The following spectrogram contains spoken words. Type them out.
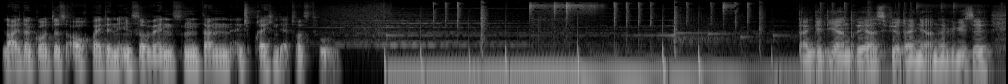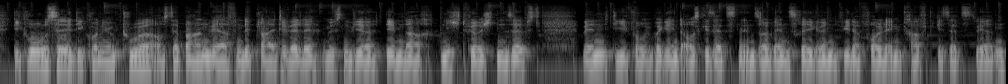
leider Gottes auch bei den Insolvenzen dann entsprechend etwas tun. Danke dir, Andreas, für deine Analyse. Die große, die Konjunktur aus der Bahn werfende Pleitewelle müssen wir demnach nicht fürchten, selbst wenn die vorübergehend ausgesetzten Insolvenzregeln wieder voll in Kraft gesetzt werden.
